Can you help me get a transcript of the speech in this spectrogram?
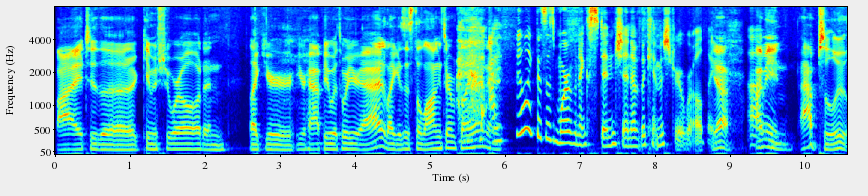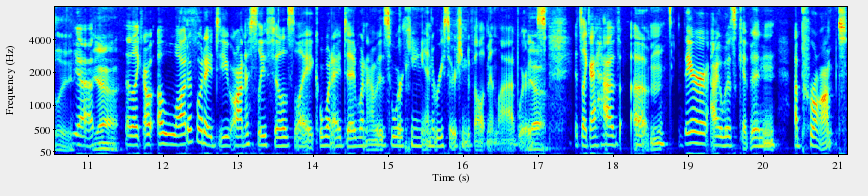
bye to the chemistry world and like you're you're happy with where you're at? Like, is this the long term plan? I feel like this is more of an extension of the chemistry world. Like, yeah, I mean, absolutely. Um, Yeah. yeah, Like a, a lot of what I do honestly feels like what I did when I was working in a research and development lab where it's Yeah. it's like I have um there I was given a prompt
